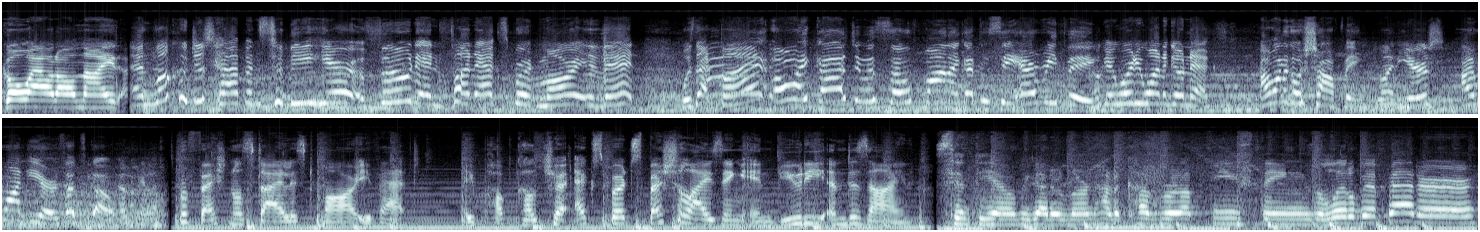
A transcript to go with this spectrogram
go out all night. And look who just happens to be here, food and fun expert Mar Yvette. Was that fun? Oh my gosh, it was so fun. I got to see everything. Okay, where do you want to go next? I want to go shopping. You want ears? I want ears. Let's go. Okay. Professional stylist Mar Yvette, a pop culture expert specializing in beauty and design. Cynthia, we got to learn how to cover up these things a little bit better.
